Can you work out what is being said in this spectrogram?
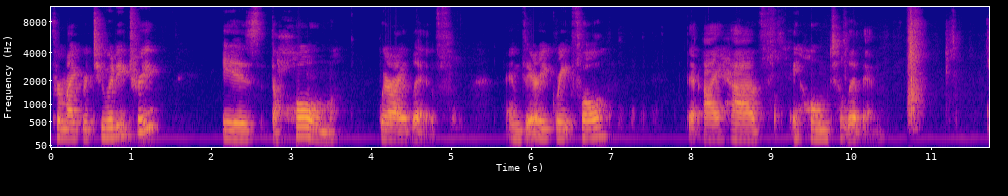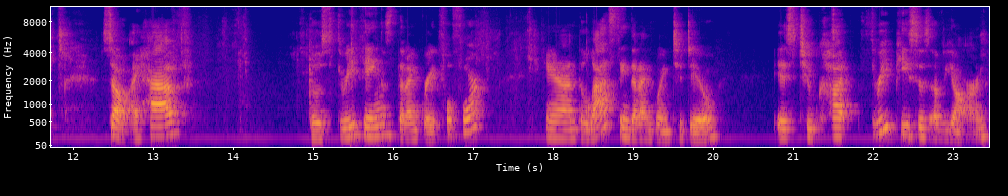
for my gratitude tree is the home where I live. I'm very grateful that I have a home to live in. So I have those three things that I'm grateful for. And the last thing that I'm going to do is to cut three pieces of yarn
